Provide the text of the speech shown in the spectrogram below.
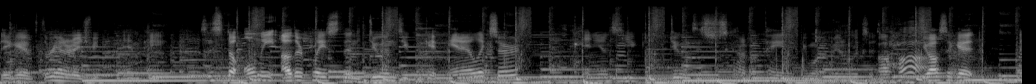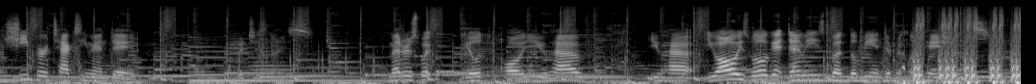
They give 300 HP MP. So this is the only other place than Dunes you can get Mana Elixir. And you know, so you, Dunes is just kind of a pain if you want Mana Elixir. Uh -huh. You also get a cheaper Taxi Man Dave, which is nice matters what guild hall you have. You have you always will get demis, but they'll be in different locations.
